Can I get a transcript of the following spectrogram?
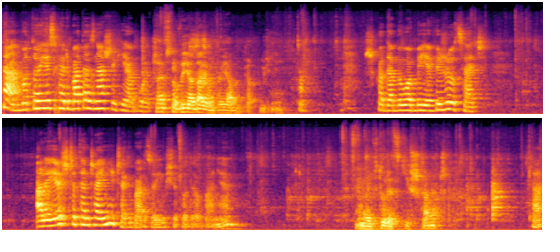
tak, bo to jest herbata z naszych jabłek. Często wyjadają te jabłka później. Szkoda byłoby je wyrzucać. Ale jeszcze ten czajniczek bardzo im się podoba, nie? No i w tureckich szklaneczkach. Tak.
